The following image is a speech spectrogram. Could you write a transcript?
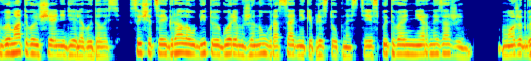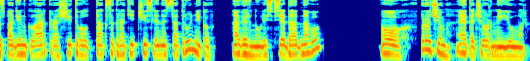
Выматывающая неделя выдалась. Сыщица играла убитую горем жену в рассаднике преступности, испытывая нервный зажим. Может, господин Кларк рассчитывал так сократить численность сотрудников, а вернулись все до одного? Ох, впрочем, это черный юмор.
